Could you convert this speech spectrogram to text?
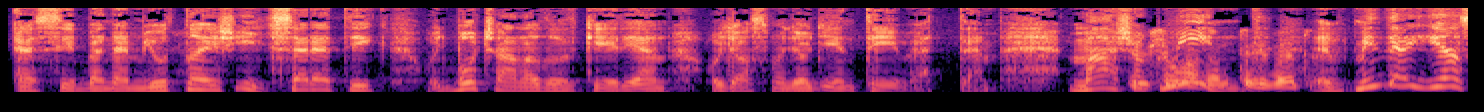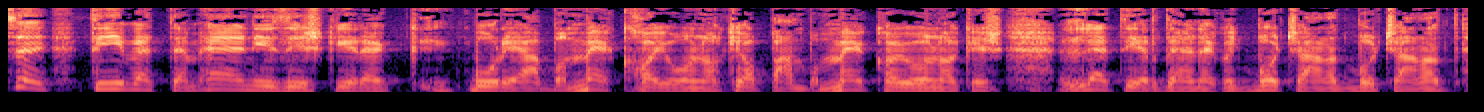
eszébe nem jutna, és így szeretik, hogy bocsánatot kérjen, hogy azt mondja, hogy én tévedtem. Mások mind, mindenki azt mondja, tévedtem, elnézést kérek, Koreában meghajolnak, Japánban meghajolnak, és letérdelnek, hogy bocsánat, bocsánat.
